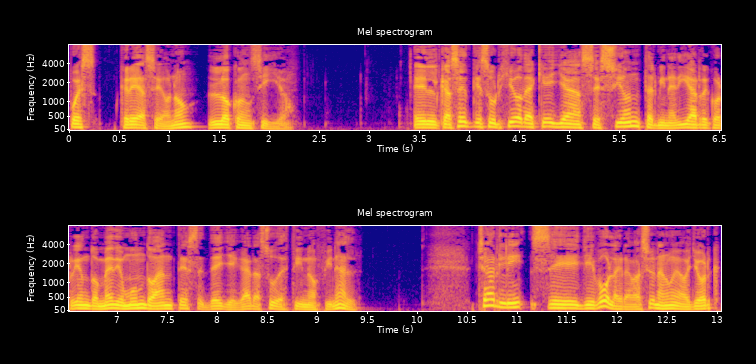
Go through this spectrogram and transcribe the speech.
Pues, créase o no, lo consiguió. El cassette que surgió de aquella sesión terminaría recorriendo medio mundo antes de llegar a su destino final. Charlie se llevó la grabación a Nueva York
